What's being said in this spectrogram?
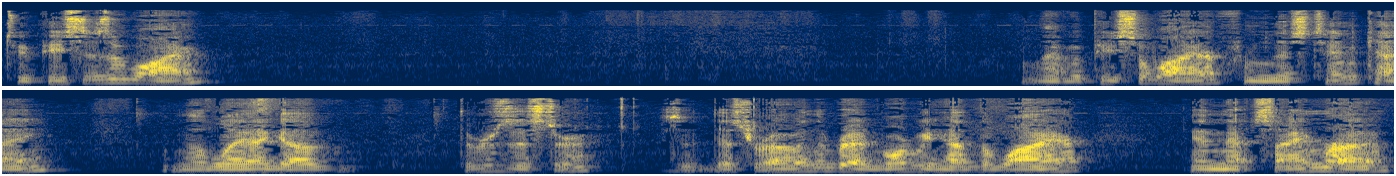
two pieces of wire. We'll have a piece of wire from this 10K the leg of the resistor is at this row in the breadboard. We have the wire in that same row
